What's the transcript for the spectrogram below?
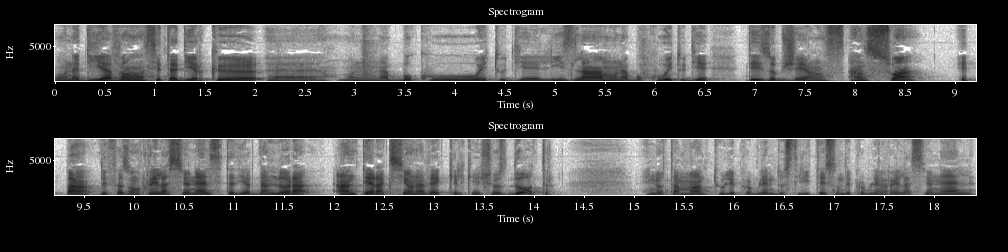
on a dit avant, c'est-à-dire que euh, on a beaucoup étudié l'islam, on a beaucoup étudié des objets en, en, soi et pas de façon relationnelle, c'est-à-dire dans leur interaction avec quelque chose d'autre, et notamment tous les problèmes d'hostilité sont des problèmes relationnels,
